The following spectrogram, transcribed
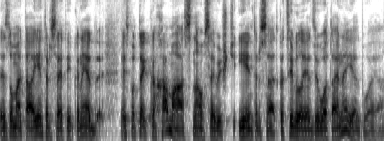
Es domāju, tā interesētība, ka neied, es pat teiktu, ka Hamas nav sevišķi ieinteresēta, ka civiliedzīvotāji neiet bojā.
